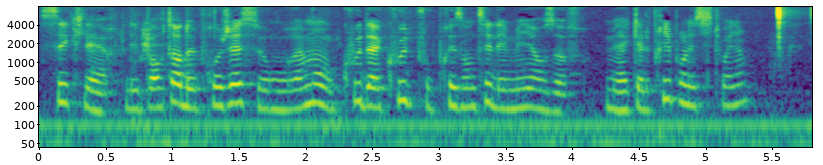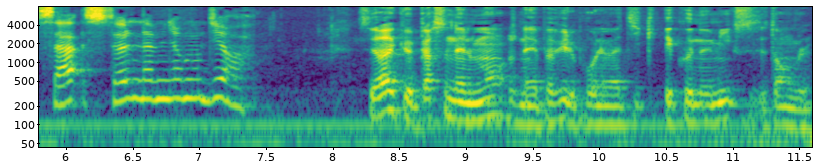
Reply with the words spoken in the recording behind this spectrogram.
C'est clair, les porteurs de projets seront vraiment au coude à coude pour présenter les meilleures offres. Mais à quel prix pour les citoyens? Ça, seul l'avenir nous le dira. C'est vrai que personnellement, je n'avais pas vu les problématiques économiques sous cet angle.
